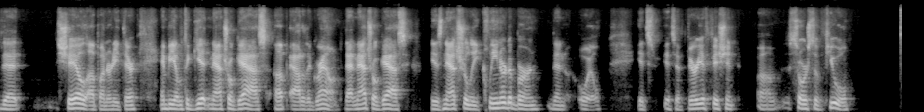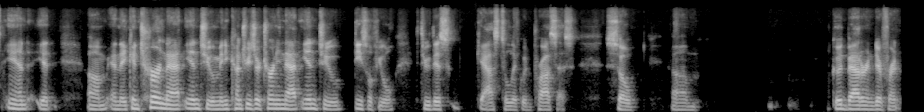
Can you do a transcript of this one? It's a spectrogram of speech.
that shale up underneath there, and be able to get natural gas up out of the ground. That natural gas is naturally cleaner to burn than oil. It's it's a very efficient uh, source of fuel and it um, and they can turn that into many countries are turning that into diesel fuel through this gas to liquid process. So um, good bad or indifferent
